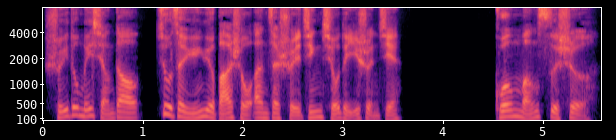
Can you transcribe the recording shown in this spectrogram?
谁都没想到，就在云月把手按在水晶球的一瞬间，光芒四射，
